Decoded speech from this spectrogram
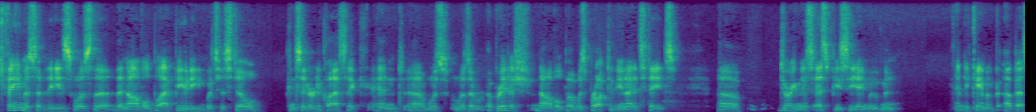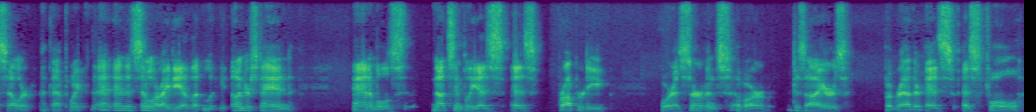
famous of these was the the novel Black Beauty, which is still considered a classic and uh, was was a, a, British novel, but was brought to the United States uh, during this SPCA movement and became a, a bestseller at that point. And, and a similar idea: let, understand animals not simply as as property or as servants of our desires, but rather as as full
